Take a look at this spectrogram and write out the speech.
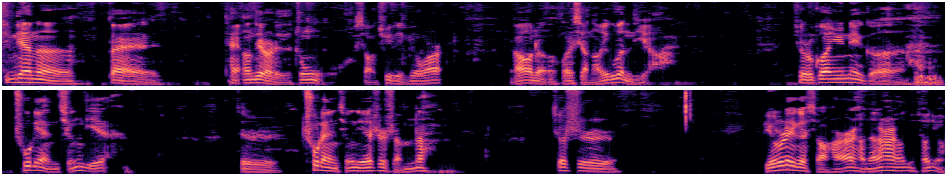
今天呢，在太阳地儿里的中午，小区里遛弯然后呢，我想到一个问题啊，就是关于那个初恋情节，就是初恋情节是什么呢？就是比如这个小孩小男孩小小女孩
